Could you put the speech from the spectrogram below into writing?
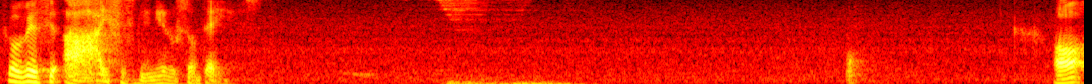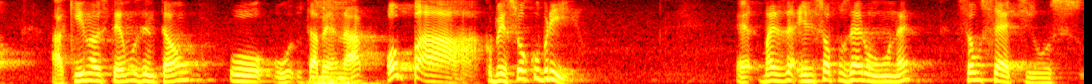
Deixa eu ver se. Ah, esses meninos são terríveis. Ó, aqui nós temos então o, o, tabernáculo. Opa! Começou a cobrir. É, mas eles só puseram um, né? São sete os,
